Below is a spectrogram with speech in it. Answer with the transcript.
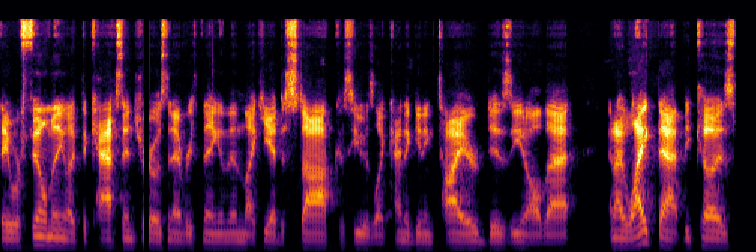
they were filming like the cast intros and everything, and then like he had to stop because he was like kind of getting tired, dizzy, and all that. And I like that because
